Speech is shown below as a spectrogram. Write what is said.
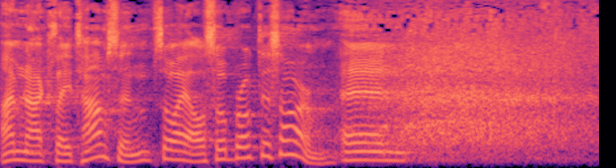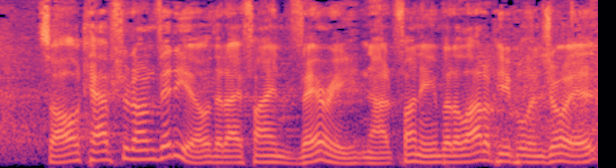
I'm not Klay Thompson, so I also broke this arm. And it's all captured on video that I find very not funny, but a lot of people enjoy it.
